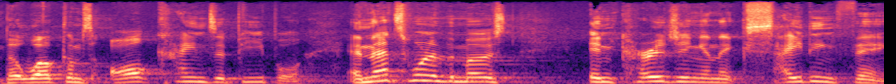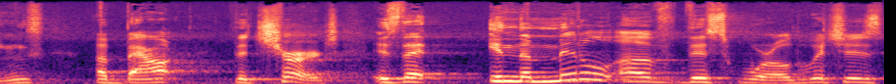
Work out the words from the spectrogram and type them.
that welcomes all kinds of people. And that's one of the most encouraging and exciting things about the church is that in the middle of this world, which is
